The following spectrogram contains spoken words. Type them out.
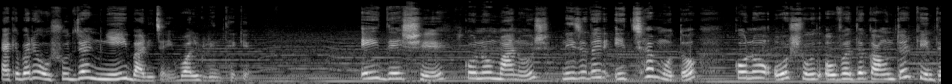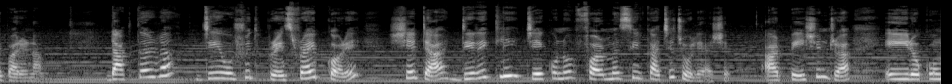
একেবারে ওষুধটা নিয়েই বাড়ি যাই ওয়ালগ্রিন থেকে। এই দেশে কোনো মানুষ নিজেদের ইচ্ছা মতো কোনো ওষুধ ওভার দ্য কাউন্টার কিনতে পারে না। ডাক্তাররা যে ওষুধ প্রেসক্রাইব করে, সেটা ডিরেক্টলি যে কোনো ফার্মাসির কাছে চলে আসে। আর পেশেন্টরা এই রকম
